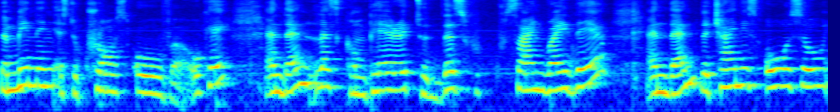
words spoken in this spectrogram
The meaning is to cross over okay? And then let's compare it to this sign right there. And then the Chinese also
